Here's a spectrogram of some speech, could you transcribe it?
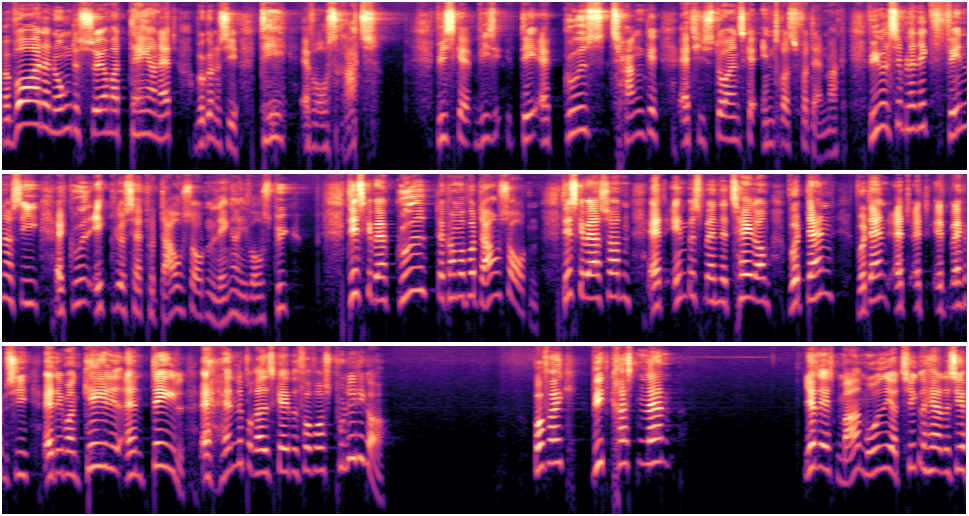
Men hvor er der nogen, der søger mig dag og nat og begynder at sige, det er vores ret. Vi skal, vi, det er Guds tanke, at historien skal ændres for Danmark. Vi vil simpelthen ikke finde os i, at Gud ikke bliver sat på dagsordenen længere i vores by. Det skal være Gud, der kommer på dagsordenen. Det skal være sådan, at embedsmændene taler om, hvordan, hvordan at, at, at, hvad kan man sige, at evangeliet er en del af handleberedskabet for vores politikere. Hvorfor ikke? Vi er et kristen land. Jeg læste en meget modig artikel her, der siger,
